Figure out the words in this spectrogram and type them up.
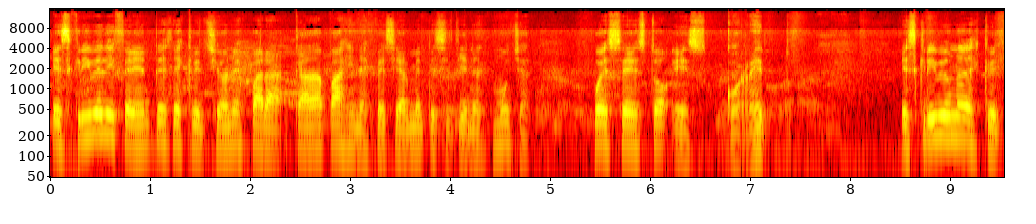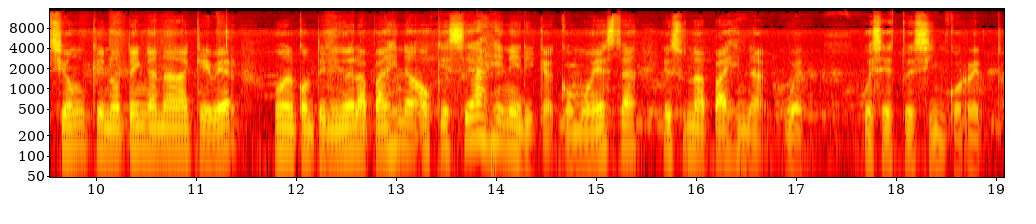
Escribe diferentes descripciones para cada página, especialmente si tienes muchas, pues esto es correcto. Escribe una descripción que no tenga nada que ver con el contenido de la página o que sea genérica, como esta es una página web, pues esto es incorrecto.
